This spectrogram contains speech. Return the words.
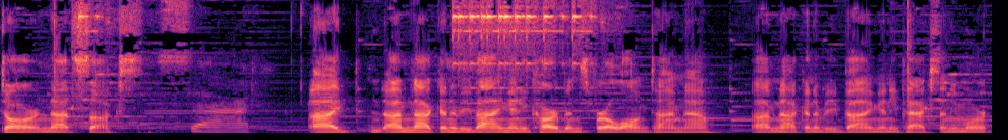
darn, that sucks. Sad. I, I'm not going to be buying any carbons for a long time now. I'm not going to be buying any packs anymore.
